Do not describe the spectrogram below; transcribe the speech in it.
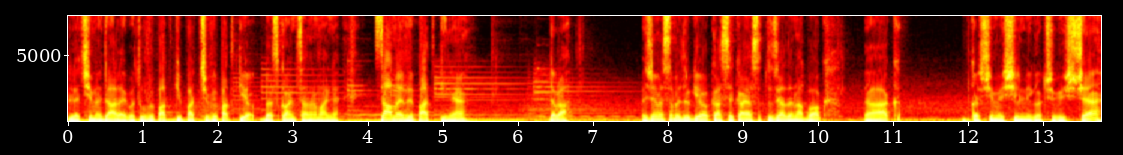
Lecimy dalej, bo tu wypadki, patrzcie, wypadki bez końca normalnie. Same wypadki, nie? Dobra. Weźmiemy sobie drugiego klasyka, ja sobie tu zjadę na bok. Tak. Gasimy silnik oczywiście.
